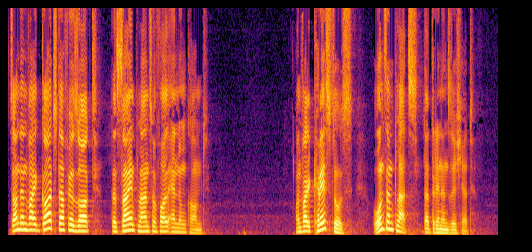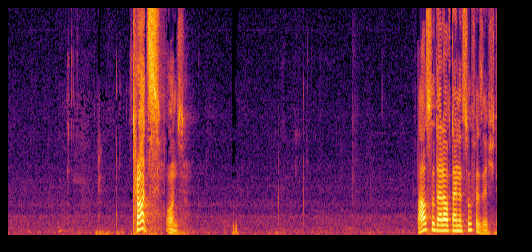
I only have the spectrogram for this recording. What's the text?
Sondern weil Gott dafür sorgt, dass sein Plan zur Vollendung kommt. Und weil Christus unseren Platz da drinnen sichert. Trotz uns. Baust du darauf deine Zuversicht?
